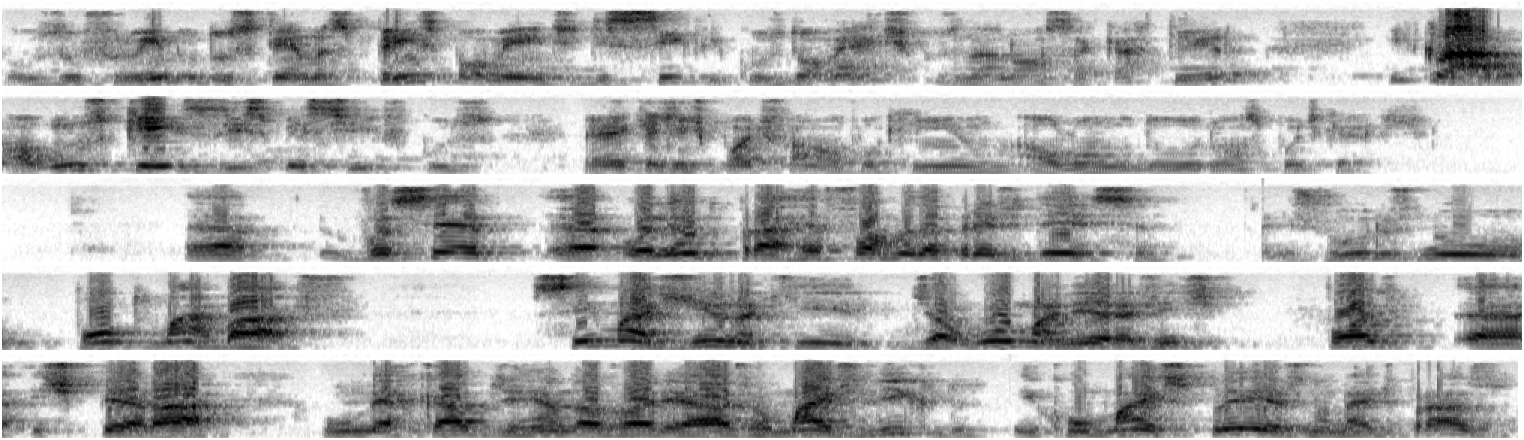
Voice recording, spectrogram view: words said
usufruindo dos temas principalmente de cíclicos domésticos na nossa carteira e, claro, alguns cases específicos é, que a gente pode falar um pouquinho ao longo do nosso podcast. É, você, é, olhando para a reforma da Previdência, juros no ponto mais baixo, você imagina que, de alguma maneira, a gente pode é, esperar um mercado de renda variável mais líquido e com mais players no médio prazo?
